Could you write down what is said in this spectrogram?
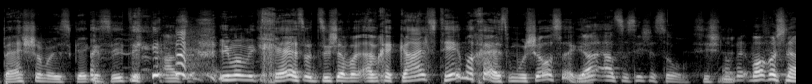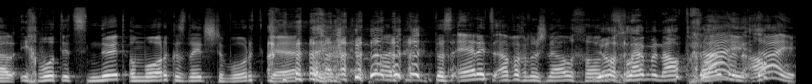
bashen wir uns gegenseitig Also, immer mit Käse. Und es ist aber einfach ein geiles Thema, Käse, muss man schon sagen. ja, also es ist ja so. Es ist, Aber Warte mal schnell, ich wollte jetzt nicht am Morgen das letzte Wort geben, dass er jetzt einfach noch schnell kann. ja, klemmen ab, klemmen nein, ab. nein,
